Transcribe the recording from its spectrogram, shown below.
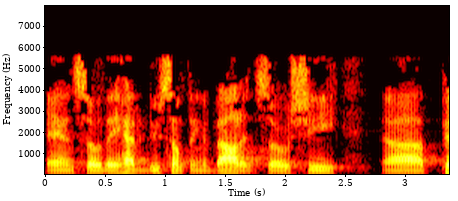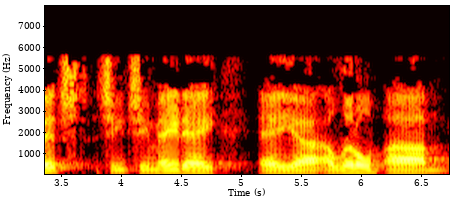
And so they had to do something about it. So she uh, pitched. She she made a a, uh, a little um,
